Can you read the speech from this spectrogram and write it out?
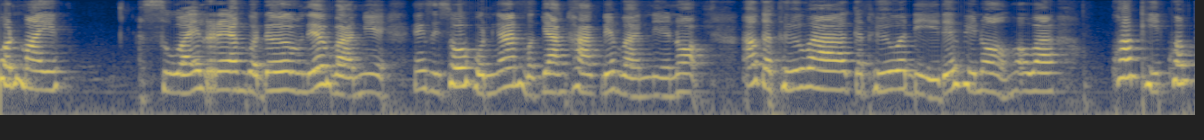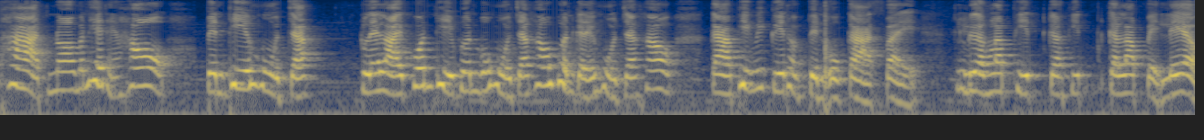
คนใหม่สวยแรงกว่าเดิมเนี่ยหวานนี่แห่งสิโซ่ผลงานบักยางคักเนี่ยหวานนี่เนาะเอากระถือว่ากระถือว่าดีเด้พี่น้อง เพราะว่าความผิดความพลาดเนาะมันเฮ็ดให้เฮาเป็นที่หูจักหลายๆคนที่เพิ่นบ่หูจักเฮาเพิ่นก็ได้หูจักเฮากาพลิกวิกฤตให้เป็นโอกาสไป เรื่องรับผิดก็ผิดก็รับไปแล้ว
